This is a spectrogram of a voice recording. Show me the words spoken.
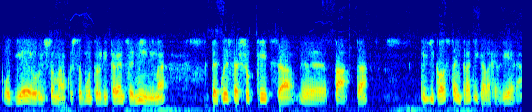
o di euro, insomma a questo punto la differenza è minima, per questa sciocchezza eh, fatta che gli costa in pratica la carriera.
